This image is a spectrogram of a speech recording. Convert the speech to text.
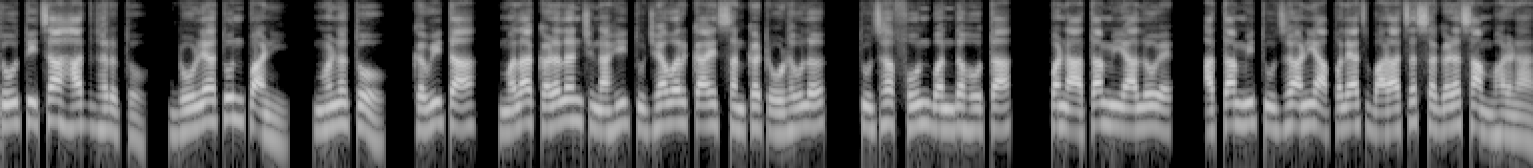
तो तिचा हात धरतो. डोळ्यातून पाणी. म्हणतो कविता मला कळलंच नाही तुझ्यावर काय संकट ओढवलं. तुझा फोन बंद होता पण आता मी आलोय. आता मी तुझं आणि आपल्याच बाळाचं सगळं सांभाळणार.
